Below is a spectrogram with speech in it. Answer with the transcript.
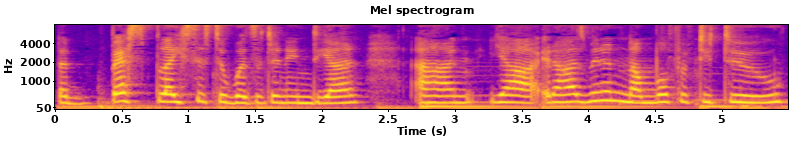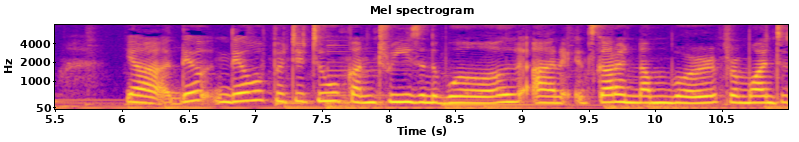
that best places to visit in India. And yeah it has been a number 52 yeah there there were 52 countries in the world and it's got a number from 1 to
